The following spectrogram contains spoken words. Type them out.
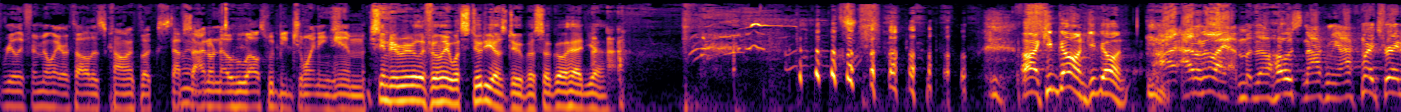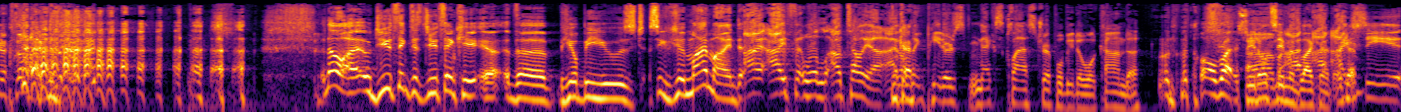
really familiar with all this comic book stuff, so I don't know who else would be joining him. You seem to be really familiar with what studios do, but so go ahead. Yeah. All right, keep going, keep going. I, I don't know. I, the host knocked me off my train of thought. No, uh, do you think this? Do you think he, uh, the he'll be used? See, in my mind, I, I th- well, I'll tell you. I Okay. don't think Peter's next class trip will be to Wakanda. all right. so you don't see him in Black I, Panther. I Okay. see.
